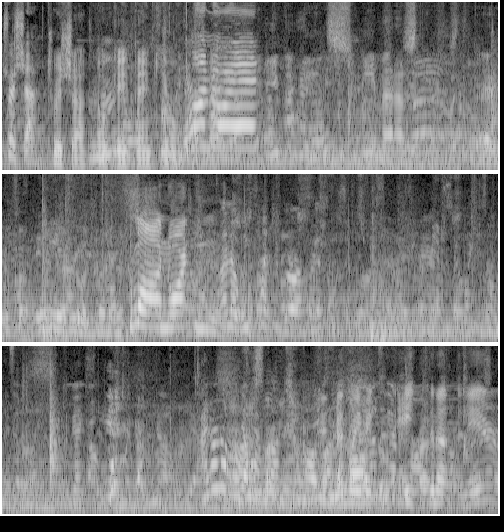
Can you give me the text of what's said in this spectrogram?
Trisha. Trisha. Mm-hmm. Okay, thank you. Come on, Norton. me and Matt had a good match. Like, hey, what's up? I feel like Come on, Norton. I know, we touch a girl. I don't know how And Medway makes it 8 to nothing here.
